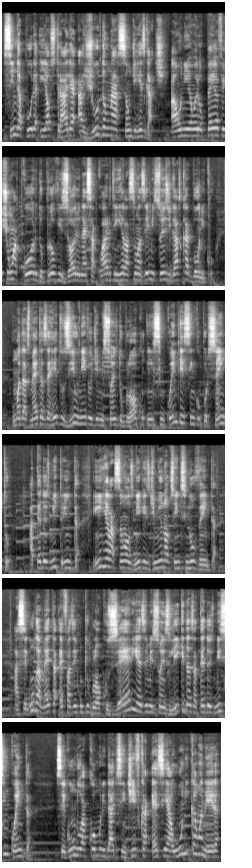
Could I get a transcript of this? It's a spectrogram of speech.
Singapura e Austrália ajudam na ação de resgate. A União Europeia fechou um acordo provisório nessa quarta em relação às emissões de gás carbônico. Uma das metas é reduzir o nível de emissões do bloco em 55% até 2030, em relação aos níveis de 1990. A segunda meta é fazer com que o bloco zere as emissões líquidas até 2050 Segundo a comunidade científica, essa é a única maneira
